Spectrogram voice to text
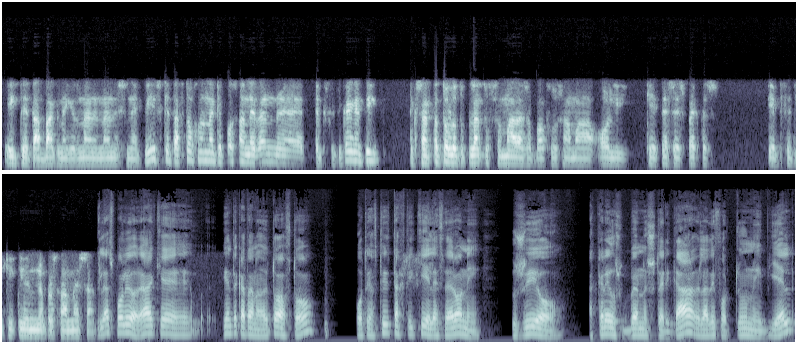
είτε τα back να γυρνάνε να είναι συνεπείς και ταυτόχρονα και πώς θα ανεβαίνουν ε, επιθετικά γιατί εξαρτάται όλο το πλάτος της ομάδας από αυτούς άμα όλοι και οι τέσσερις παίκτες οι επιθετικοί κλείνουν προς τα μέσα. Μιλάς πολύ ωραία και γίνεται κατανοητό αυτό ότι αυτή η τακτική ελευθερώνει τους δύο ακραίους που μπαίνουν εσωτερικά, δηλαδή Φορτούνι, Μπιέλ,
